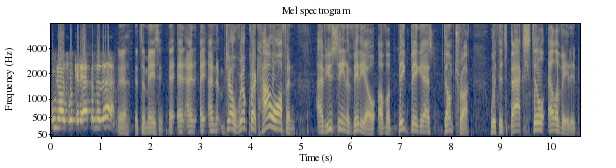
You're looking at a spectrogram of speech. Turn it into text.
who knows what could happen to them? Yeah, it's amazing. And, and, and, and Joe, real quick, how often have you seen a video of a big, big ass dump truck with its back still elevated,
